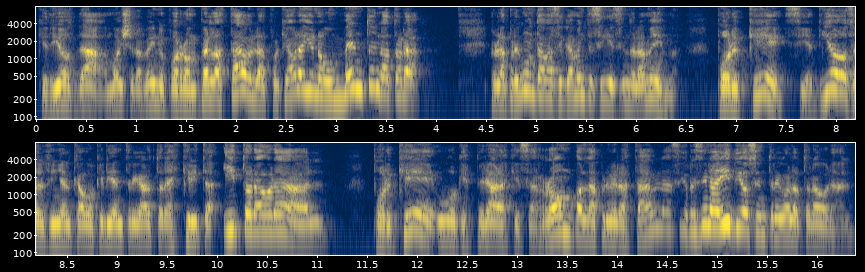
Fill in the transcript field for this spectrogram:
que Dios da a Moshe Rabbeinu por romper las tablas, porque ahora hay un aumento en la Torah. Pero la pregunta básicamente sigue siendo la misma. ¿Por qué, si Dios al fin y al cabo quería entregar Torah escrita y Torah oral, ¿por qué hubo que esperar a que se rompan las primeras tablas? Y recién ahí Dios entregó la Torah oral.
